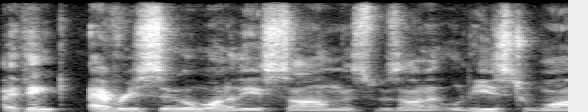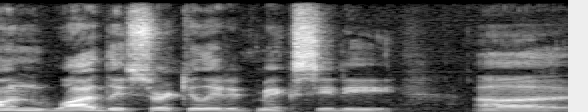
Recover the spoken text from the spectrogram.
I think every single one of these songs was on at least one widely circulated mix CD. Uh,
